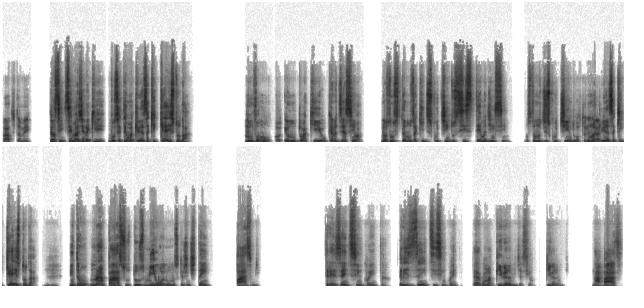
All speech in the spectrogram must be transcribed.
Fato também. Então assim, você imagina que você tem uma criança que quer estudar. Não vamos, eu não estou aqui, eu quero dizer assim, ó, nós não estamos aqui discutindo o sistema de ensino. Nós estamos discutindo uma criança que quer estudar. Uhum. Então, na Passos, dos mil alunos que a gente tem, pasme, 350. 350. Pega uma pirâmide assim, ó, pirâmide. Na base,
